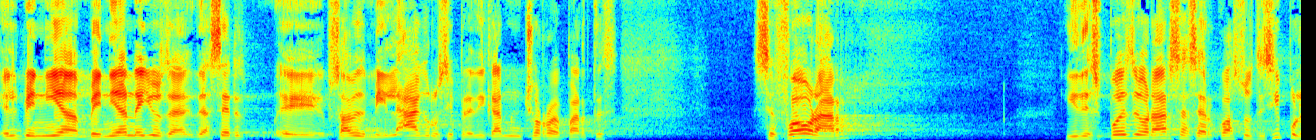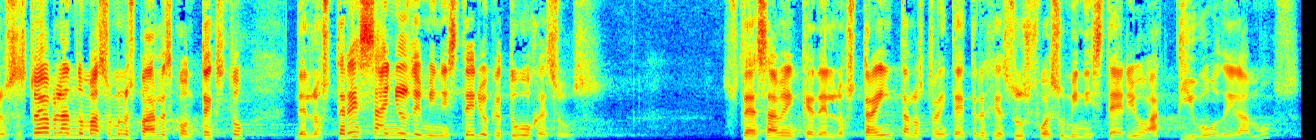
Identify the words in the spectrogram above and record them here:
él venía, venían ellos de, hacer, eh, sabes, milagros y predicar un chorro de partes. Se fue a orar y después de orar se acercó a sus discípulos. Estoy hablando más o menos para darles contexto de los tres años de ministerio que tuvo Jesús. Ustedes saben que de los 30 a los 33 Jesús fue su ministerio activo, digamos.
